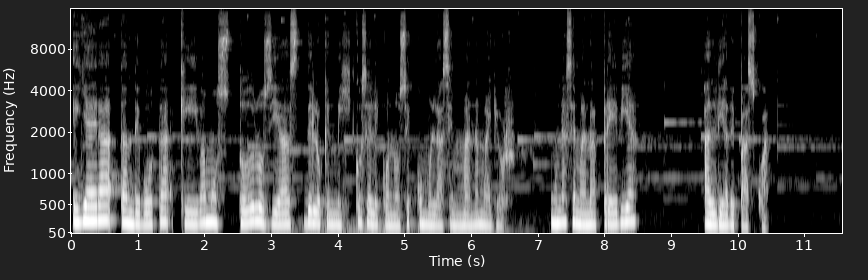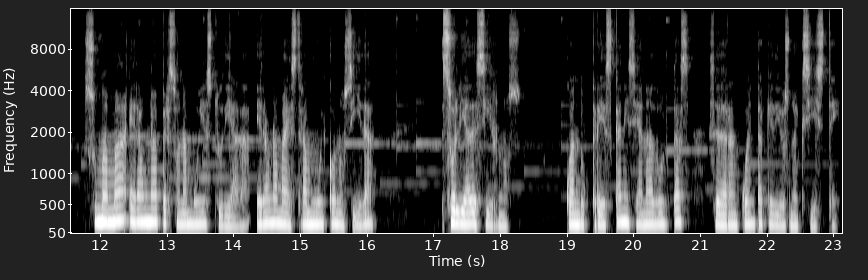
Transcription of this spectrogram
Ella era tan devota que íbamos todos los días de lo que en México se le conoce como la Semana Mayor, una semana previa al día de Pascua. Su mamá era una persona muy estudiada, era una maestra muy conocida. Solía decirnos, cuando crezcan y sean adultas, se darán cuenta que Dios no existe.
